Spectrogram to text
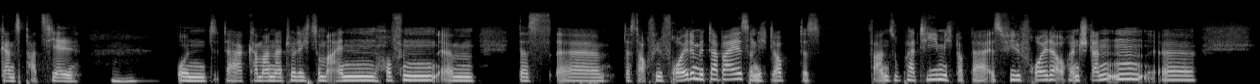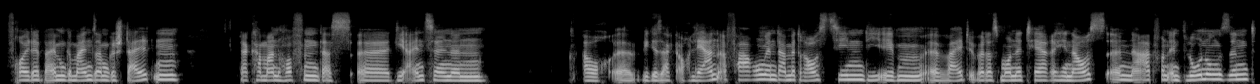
ganz partiell. Mhm. Und da kann man natürlich zum einen hoffen, ähm, dass, äh, dass da auch viel Freude mit dabei ist. Und ich glaube, das war ein super Team. Ich glaube, da ist viel Freude auch entstanden, äh, Freude beim gemeinsamen Gestalten. Da kann man hoffen, dass äh, die einzelnen auch, äh, wie gesagt, auch Lernerfahrungen damit rausziehen, die eben äh, weit über das Monetäre hinaus äh, eine Art von Entlohnung sind.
